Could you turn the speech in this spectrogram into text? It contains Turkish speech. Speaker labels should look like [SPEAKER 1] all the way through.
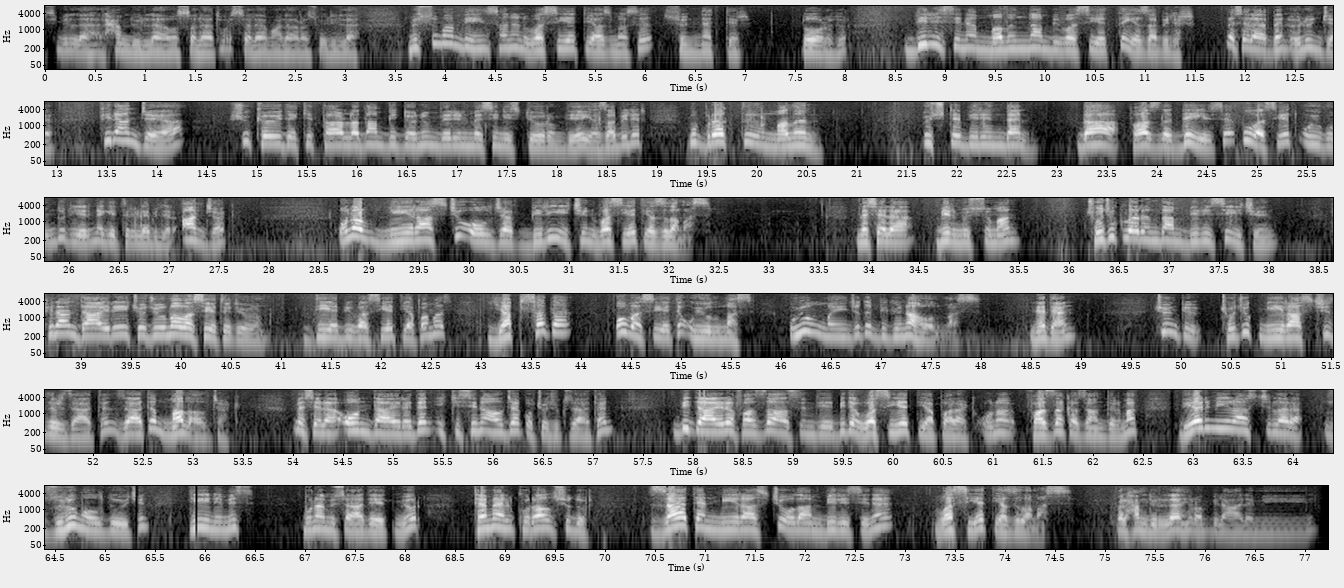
[SPEAKER 1] Bismillah, elhamdülillah ve salatu ve selamu ala Resulillah. Müslüman bir insanın vasiyet yazması sünnettir, doğrudur. Birisine malından bir vasiyette yazabilir. Mesela ben ölünce filancaya şu köydeki tarladan bir dönüm verilmesini istiyorum diye yazabilir. Bu bıraktığı malın üçte birinden daha fazla değilse bu vasiyet uygundur, yerine getirilebilir. Ancak ona mirasçı olacak biri için vasiyet yazılamaz. Mesela bir Müslüman çocuklarından birisi için filan daireyi çocuğuma vasiyet ediyorum diye bir vasiyet yapamaz. Yapsa da o vasiyete uyulmaz. Uyulmayınca da bir günah olmaz. Neden? Çünkü çocuk mirasçıdır zaten. Zaten mal alacak. Mesela 10 daireden ikisini alacak o çocuk zaten. Bir daire fazla alsın diye bir de vasiyet yaparak ona fazla kazandırmak diğer mirasçılara zulüm olduğu için dinimiz buna müsaade etmiyor. Temel kural şudur. Zaten mirasçı olan birisine vasiyet yazılamaz. Velhamdülillahi Rabbil Alemin.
